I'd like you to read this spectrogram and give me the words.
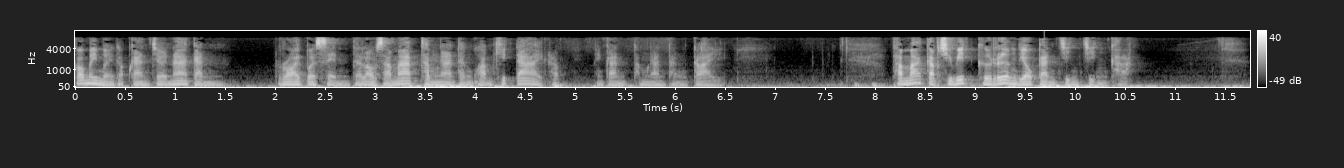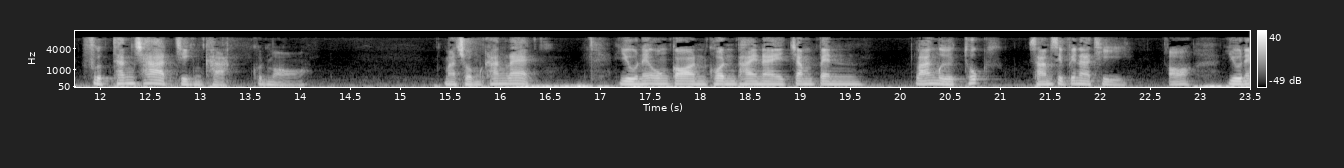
ก็ไม่เหมือนกับการเจอหน้ากันร้อยเปอร์เซ็นแต่เราสามารถทำงานทางความคิดได้ครับ ในการทำงานทางไกล ธรรมะกับชีวิตคือเรื่องเดียวกันจริง ๆ ค่ะ ฝึกทั้งชาติจริงค่ะ คุณหมอ มาชมครั้งแรก อยู่ในองค์กรคนภายในจำเป็นล้างมือทุก 30 วินาที อ๋อ อยู่ใน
